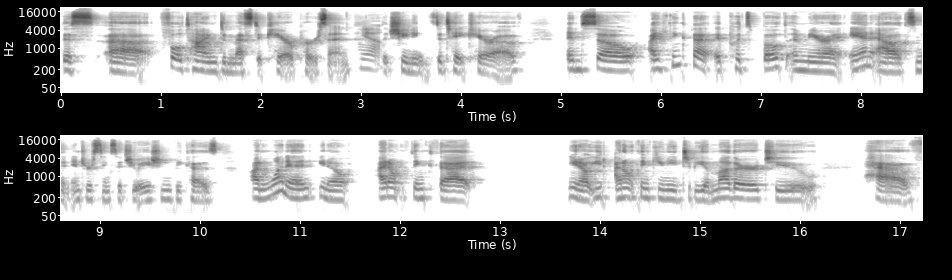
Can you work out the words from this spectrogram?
this uh, full time domestic care person yeah. that she needs to take care of. And so I think that it puts both Emira and Alix in an interesting situation because, on one end, you know, I don't think that you know, you, I don't think you need to be a mother to have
